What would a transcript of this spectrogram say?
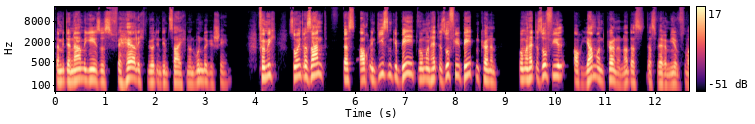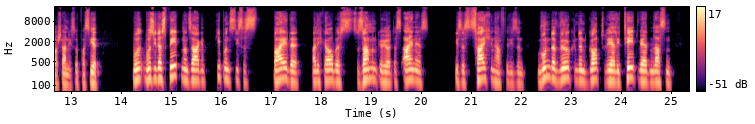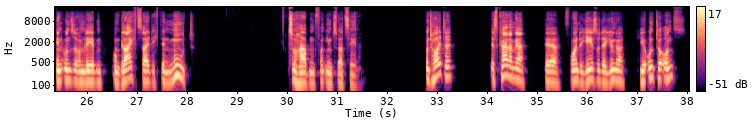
damit der Name Jesus verherrlicht wird in dem Zeichen und Wunder geschehen. Für mich so interessant, dass auch in diesem Gebet, wo man hätte so viel beten können, wo man hätte so viel auch jammern können, ne, das, das wäre mir wahrscheinlich so passiert, wo, wo sie das beten und sagen, gib uns dieses beide, weil ich glaube, es zusammengehört. Das eine ist dieses Zeichenhafte, diesen wunderwirkenden Gott Realität werden lassen in unserem Leben und gleichzeitig den Mut zu haben, von ihm zu erzählen. Und heute ist keiner mehr der Freunde Jesu, der Jünger hier unter uns.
